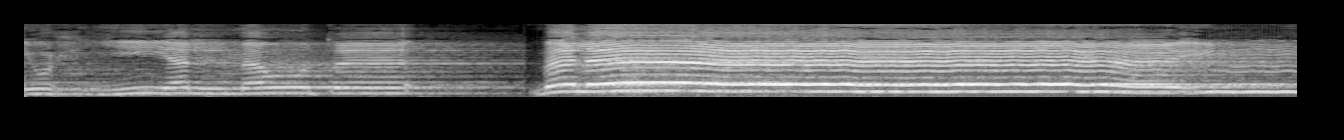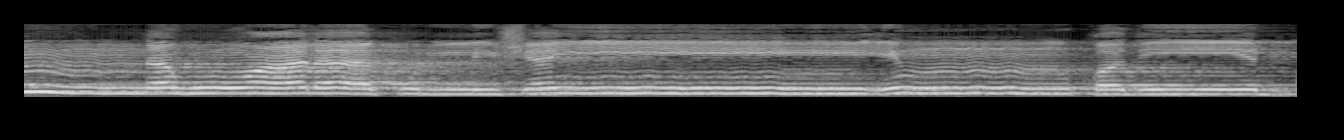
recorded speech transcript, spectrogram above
يحيي الموت بلى إنه على كل شيء قدير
